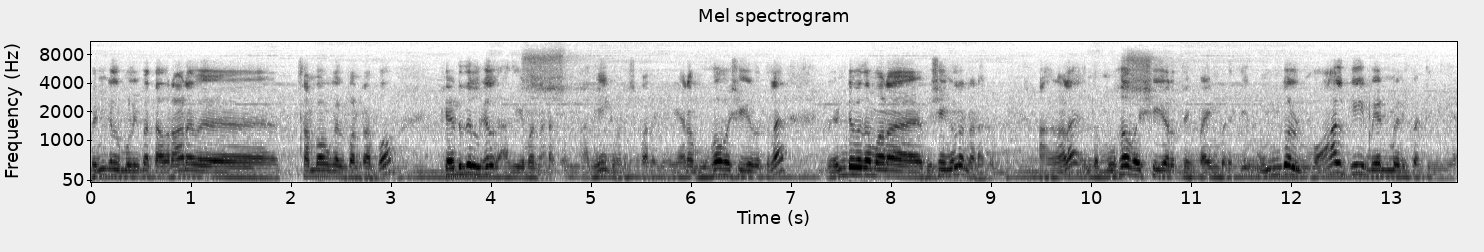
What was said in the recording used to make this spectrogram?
பெண்கள் மூலிமா தவறான சம்பவங்கள் பண்ணுறப்போ கெடுதல்கள் அதிகமாக நடக்கும். அதையும் கவனிச்சு பாருங்கள் ஏன்னா முக வசீகரத்தில் ரெண்டு விதமான விஷயங்களும் நடக்கும். அதனால் இந்த முக வசீகரத்தை பயன்படுத்தி உங்கள் வாழ்க்கையை மேன்மைப்படுத்திக்கிங்க.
